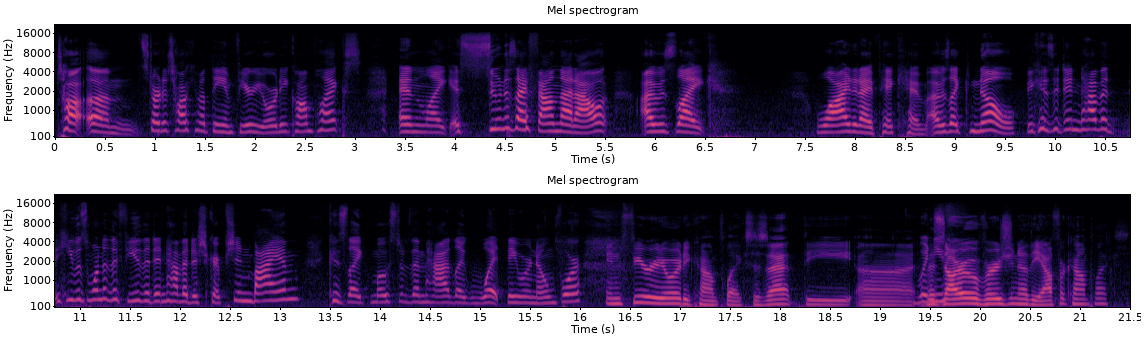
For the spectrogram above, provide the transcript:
ta- um, started talking about the inferiority complex, and like as soon as I found that out, I was like, "Why did I pick him?" I was like, "No," because it didn't have a. He was one of the few that didn't have a description by him, because like most of them had like what they were known for. inferiority complex. Is that the uh, When you- bizarro version of the alpha complex?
